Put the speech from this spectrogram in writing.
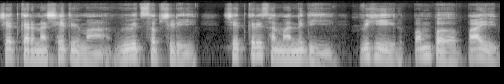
शेतकऱ्यांना शेतविमा विविध सबसिडी शेतकरी सन्मान निधी विहीर पंप पाईप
